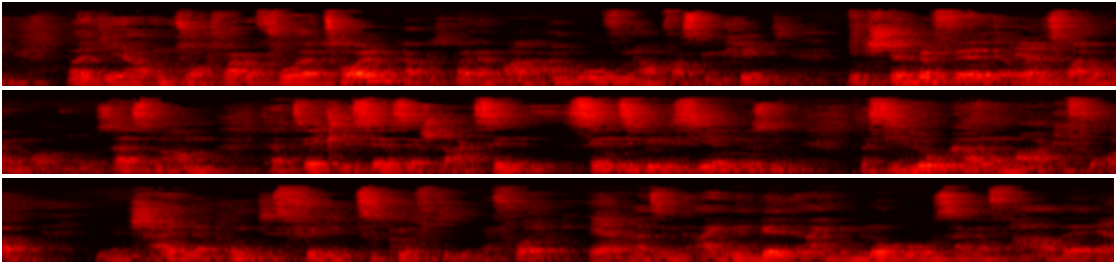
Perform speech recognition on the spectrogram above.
Weil die haben doch, war doch vorher toll, habe jetzt bei der Marke angerufen, habe was gekriegt mit Stempelfeld, aber ja. das war doch in Ordnung. Das heißt, wir haben tatsächlich sehr, sehr stark sensibilisieren müssen, dass die lokale Marke vor Ort ein entscheidender Punkt ist für den zukünftigen Erfolg. Ja. Also mit eigenem Bild, eigenem Logo, seiner Farbe, ja.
